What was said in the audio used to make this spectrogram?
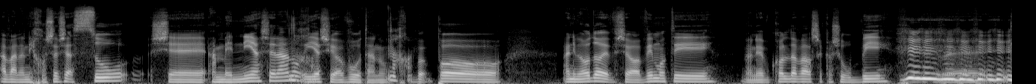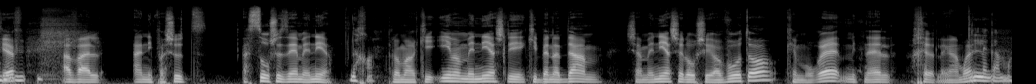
אבל אני חושב שאסור שהמניע שלנו נכון. יהיה שיאהבו אותנו. נכון. פה, אני מאוד אוהב שאוהבים אותי, ואני אוהב כל דבר שקשור בי, זה כיף, אבל אני פשוט, אסור שזה יהיה מניע. נכון. כלומר, כי אם המניע שלי, כי בן אדם שהמניע שלו הוא שיאהבו אותו, כמורה מתנהל אחרת לגמרי. לגמרי.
